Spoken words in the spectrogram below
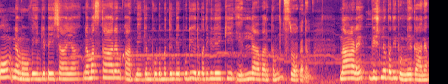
ഓം നമോ വെങ്കടേശായ. നമസ്കാരം. ആത്മീകം കുടുംബത്തിന്റെ പുതിയൊരു പതിവിലേക്ക് എല്ലാവർക്കും സ്വാഗതം. നാളെ വിഷ്ണുപതി പുണ്യകാലം.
